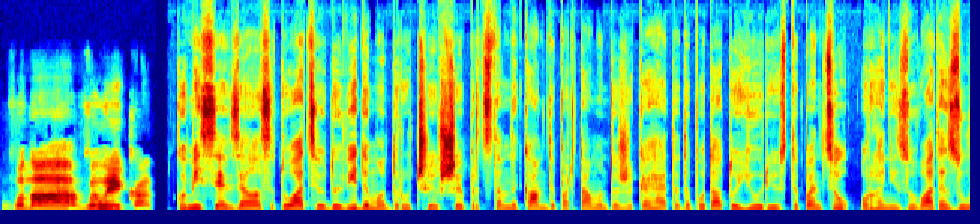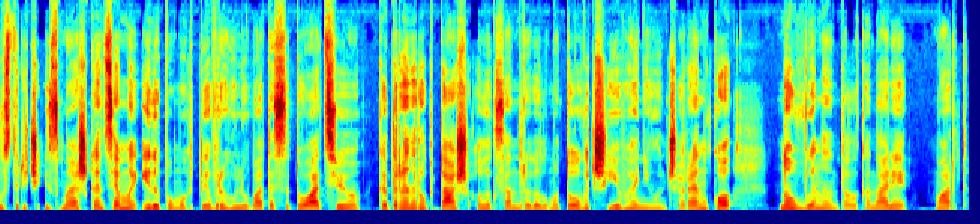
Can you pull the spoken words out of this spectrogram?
вона велика. Комісія взяла ситуацію до відома, доручивши представникам департаменту ЖКГ та депутату Юрію Степанцю організувати зустріч із мешканцями і допомогти врегулювати ситуацію. Катерина Рупташ, Олександр Долматович, Євгеній Гончаренко. Новини на телеканалі Март.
